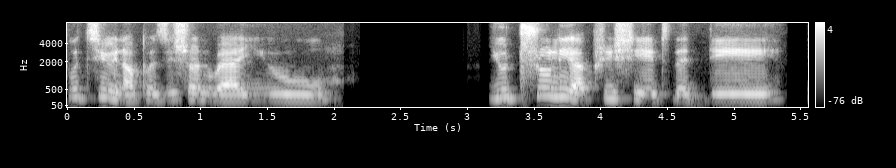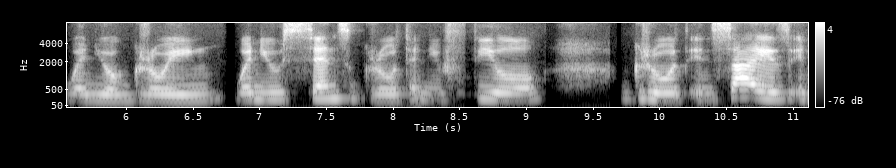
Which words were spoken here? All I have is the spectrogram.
puts you in a position where you you truly appreciate the day when you're growing when you sense growth and you feel growth in size in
